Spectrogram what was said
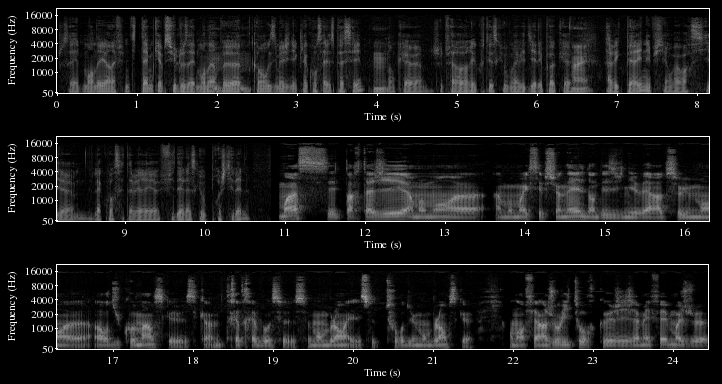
je vous avais demandé, on a fait une petite time capsule, je vous avais demandé un mm, peu euh, mm. comment vous imaginiez que la course allait se passer. Donc euh, je vais te faire réécouter ce que vous m'avez dit à l'époque avec Perrine et puis on va voir si la course est avérée fidèle à ce que vous projetiez d'elle. Moi, c'est de partager un moment, euh, un moment exceptionnel dans des univers absolument euh, hors du commun, parce que c'est quand même très très beau ce, Mont Blanc et ce tour du Mont Blanc, parce que on en fait un joli tour que j'ai jamais fait. Moi, je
